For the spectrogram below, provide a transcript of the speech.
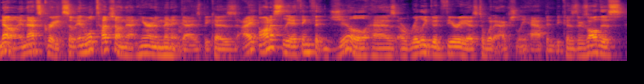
No, and that's great. So, and we'll touch on that here in a minute, guys, because I honestly I think that Jill has a really good theory as to what actually happened because there's all this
